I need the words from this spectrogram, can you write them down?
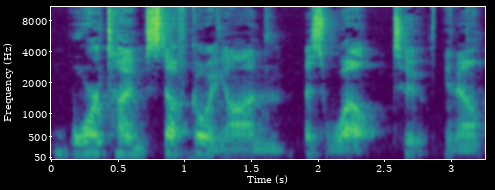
wartime stuff going on as well, too, you know.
